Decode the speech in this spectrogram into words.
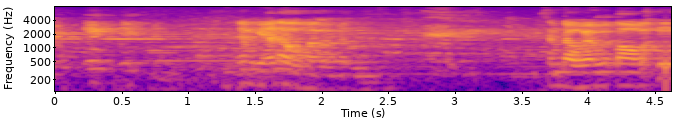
मैं एक एक em ghé đầu mà mình xem đầu em có to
